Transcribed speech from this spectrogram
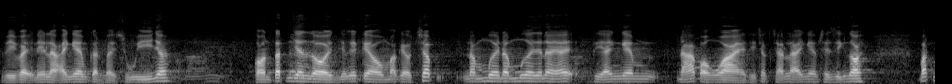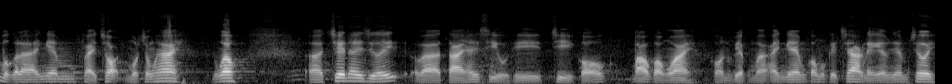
Vì vậy nên là anh em cần phải chú ý nhá. Còn tất nhiên rồi những cái kèo mã kèo chấp 50 50 thế này ấy thì anh em đá vào ngoài thì chắc chắn là anh em sẽ dính thôi. Bắt buộc là anh em phải chọn một trong hai đúng không? À, trên hay dưới và tài hay xỉu thì chỉ có báo cả ngoài. Còn việc mà anh em có một cái trang để anh em, anh em chơi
